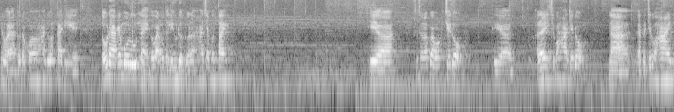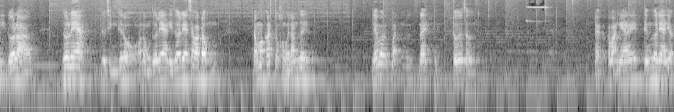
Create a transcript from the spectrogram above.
Như vậy là tôi đã có hai dấu vân tay thì tối đa cái module này các bạn có thể lưu được đó là 200 vân tay thì ờ, uh, ta nói qua các chế độ. Thì uh, ở đây sẽ có hai chế độ. Là gặp được chế độ 2 thì đó là dơ le điều chỉnh chế độ hoạt động của dơ le. Thì dơ le sẽ hoạt động đóng và cắt trong 0,5 giây. Nếu các bạn đây tôi sẽ thử. Đấy, các bạn nghe thấy tiếng dơ le chưa?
